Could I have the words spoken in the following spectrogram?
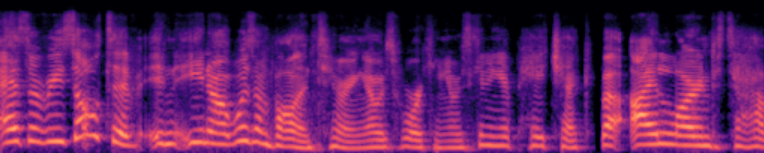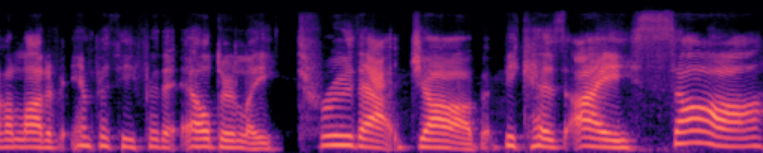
as a result of in you know it wasn't volunteering i was working i was getting a paycheck but i learned to have a lot of empathy for the elderly through that job because i saw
